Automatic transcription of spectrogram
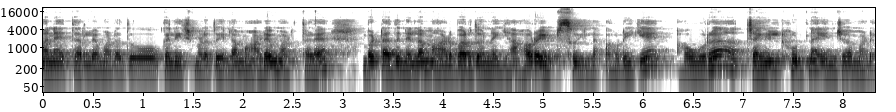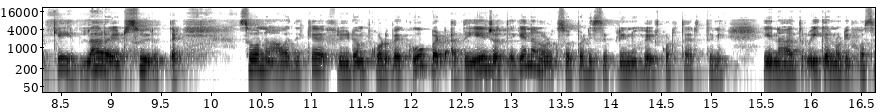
ಮನೆ ತರಲೆ ಮಾಡೋದು, ಗಲೀಜು ಮಾಡೋದು ಎಲ್ಲ ಮಾಡೇ ಮಾಡ್ತಾಳೆ. ಬಟ್ ಅದನ್ನೆಲ್ಲ ಮಾಡಬಾರ್ದು ಅನ್ನೋ ಯಾವ ರೈಟ್ಸು ಇಲ್ಲ. ಅವರಿಗೆ ಅವರ ಚೈಲ್ಡ್ಹುಡ್ನ ಎಂಜಾಯ್ ಮಾಡೋಕ್ಕೆ ಎಲ್ಲ ರೈಟ್ಸು ಇರುತ್ತೆ. ಸೊ ನಾವು ಅದಕ್ಕೆ ಫ್ರೀಡಮ್ ಕೊಡಬೇಕು ಬಟ್ ಅದೇ ಜೊತೆಗೆ ನಾನು ಅವ್ಳಿಗೆ ಸ್ವಲ್ಪ ಡಿಸಿಪ್ಲಿನು ಹೇಳ್ಕೊಡ್ತಾ ಇರ್ತೀನಿ. ಏನಾದರೂ, ಈಗ ನೋಡಿ ಹೊಸ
